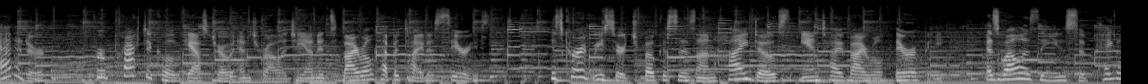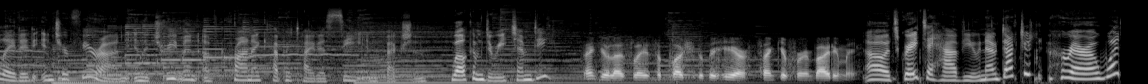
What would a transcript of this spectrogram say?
editor for Practical Gastroenterology on its viral hepatitis series. His current research focuses on high dose antiviral therapy, as well as the use of pegylated interferon in the treatment of chronic hepatitis C infection. Welcome to ReachMD. Thank you, Leslie. It's a pleasure to be here. Thank you for inviting me. Oh, it's great to have you. Now, Dr. Herrera, what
